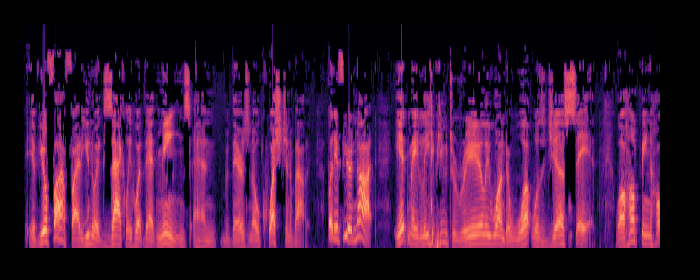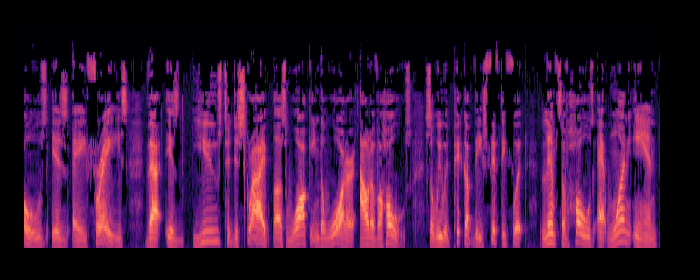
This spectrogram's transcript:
if you're a firefighter, you know exactly what that means, and there's no question about it. But if you're not, it may leave you to really wonder what was just said. Well, humping hose is a phrase that is used to describe us walking the water out of a hose. So we would pick up these 50 foot lengths of hose at one end,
